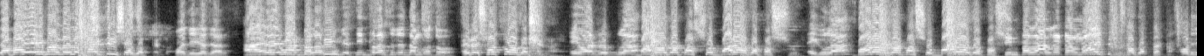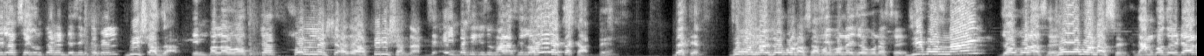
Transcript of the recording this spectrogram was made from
ভাই এই মালটা হলো পঁয়ত্রিশ হাজার টাকা। পঁয়ত্রিশ হাজার। হ্যাঁ, এই তিন তিন- সুটে- সুটের দাম কত? এটা সতেরো হাজার টাকা। এই ওয়ার্ড্রোপগুলা বারো হাজার পাঁচশো বারো হাজার পাঁচশো। এগুলা বারো হাজার পাঁচশো বারো হাজার পাঁচশো। তিন পাল্লা আলট্রা আলমারি পঁয়ত্রিশ হাজার টাকা। অরিজিনাল সেগুন কাঠের ড্রেসিং টেবিল বিশ হাজার। তিন পাল্লার ওয়াল চল্লিশ হাজার তিরিশ হাজার। এই পাশে কিছু ভাড়া ছিল? একটা দেন। দেখেন জীবন নাই যৌবন আছে জীবনে যৌবন আছে। জীবন নাই যৌবন আছে। যৌবন আছে। দাম কত এটার?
